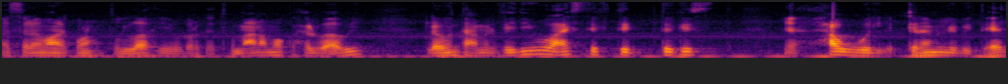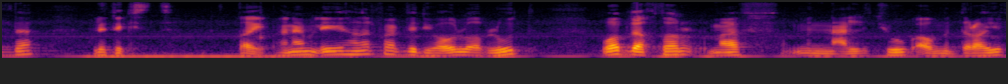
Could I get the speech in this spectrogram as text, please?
السلام عليكم ورحمة الله وبركاته. معانا موقع حلو قوي. لو انت عامل فيديو وعايز تكتب text يحول الكلام اللي بيتقال ده ل text. طيب هنعمل إيه؟ هنرفع الفيديو هقول له upload وابدأ اختار ملف من على اليوتيوب أو من ال Drive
